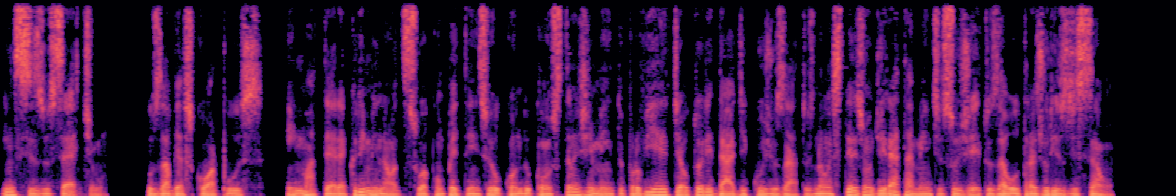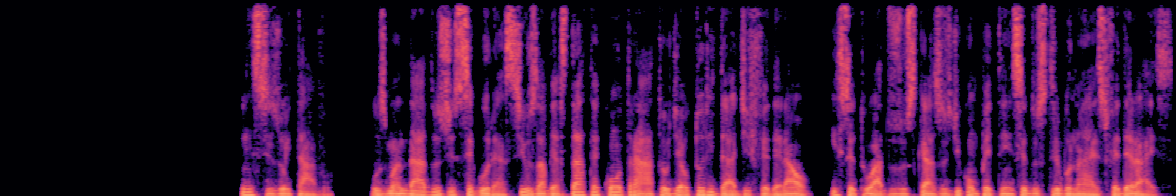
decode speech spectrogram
Inciso 7. Os habeas corpus, em matéria criminal de sua competência ou quando o constrangimento provier de autoridade cujos atos não estejam diretamente sujeitos a outra jurisdição. Inciso 8. Os mandados de segurança e os habeas data contra ato de autoridade federal, excetuados os casos de competência dos tribunais federais.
